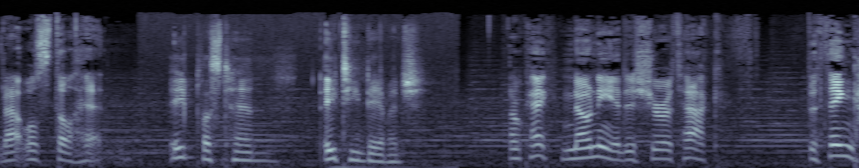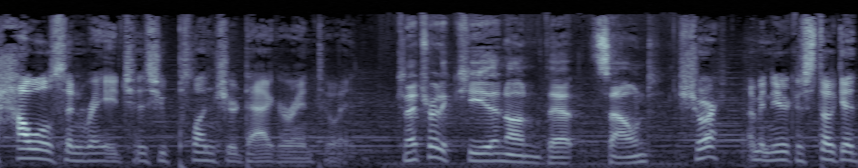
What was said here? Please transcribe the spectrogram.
That will still hit. 8 plus 10, 18 damage. Okay, Noni, it is your attack. The thing howls in rage as you plunge your dagger into it. Can I try to key in on that sound? Sure, I mean you can still get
